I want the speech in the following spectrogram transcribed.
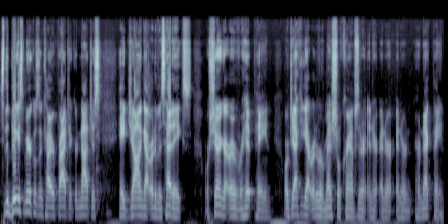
See, the biggest miracles in chiropractic are not just, hey, John got rid of his headaches, or Sharon got rid of her hip pain, or Jackie got rid of her menstrual cramps and her, and her, and her, and her, her neck pain.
